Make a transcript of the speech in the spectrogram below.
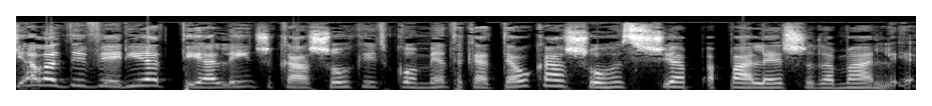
Que ela deveria ter, além de cachorro, que ele comenta que até o cachorro assistia a palestra da Malé.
